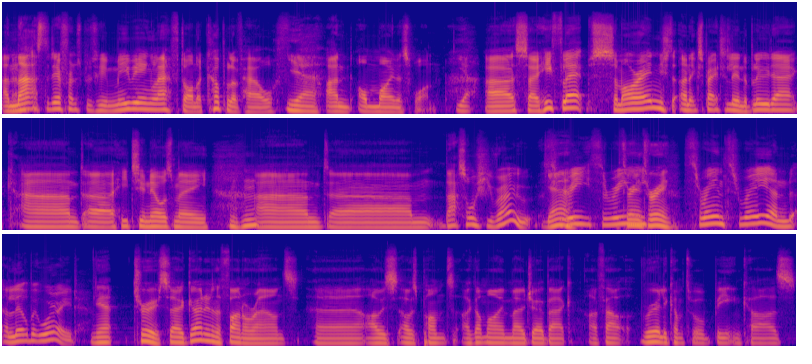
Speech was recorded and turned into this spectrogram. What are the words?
And that's the difference between me being left on a couple of health yeah, and on minus one. yeah. Uh, so he flips some orange unexpectedly in the blue deck, and uh, he two nils me, and um, that's all she wrote. Yeah. Three, three, Three and three. three and three, and a little bit worried. Yeah, true. So going into the final round, uh, I was I was pumped. I got my mojo back. I felt really comfortable beating cars.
